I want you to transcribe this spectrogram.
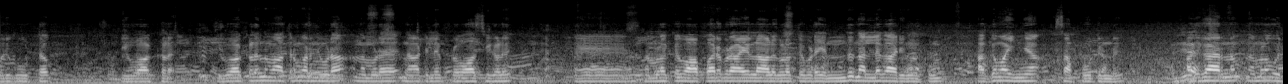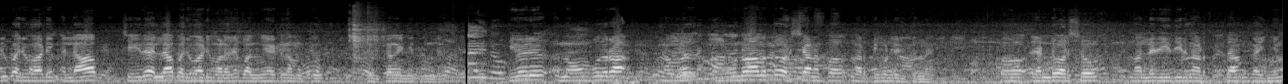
ഒരു കൂട്ടം യുവാക്കളെ. യുവാക്കളെന്ന് മാത്രം പറഞ്ഞുകൂടാ നമ്മുടെ നാട്ടിലെ പ്രവാസികൾ നമ്മളൊക്കെ വാപ്പാര പ്രായമുള്ള ആളുകളൊക്കെ ഇവിടെ എന്ത് നല്ല കാര്യങ്ങൾക്കും അകമഴിഞ്ഞ സപ്പോർട്ടുണ്ട്. അത് കാരണം നമ്മൾ ഒരു പരിപാടിയും എല്ലാ ചെയ്ത എല്ലാ പരിപാടിയും വളരെ ഭംഗിയായിട്ട് നമുക്ക് തീർക്കാൻ കഴിഞ്ഞിട്ടുണ്ട്. ഈ ഒരു നോമ്പുതുറ നമ്മൾ മൂന്നാമത്തെ വർഷമാണ് ഇപ്പോൾ നടത്തിക്കൊണ്ടിരിക്കുന്നത്. ഇപ്പോൾ രണ്ട് വർഷവും നല്ല രീതിയിൽ നടത്താൻ കഴിഞ്ഞു.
